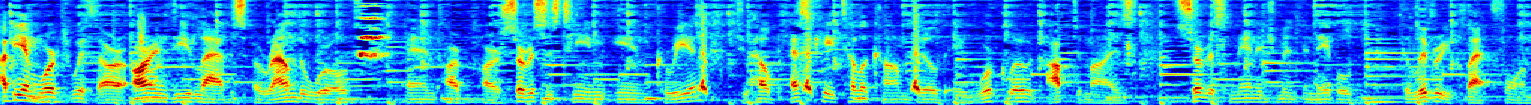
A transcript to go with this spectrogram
IBM worked with our R&D labs around the world and our, our services team in Korea to help SK Telecom build a workload optimized service management enabled delivery platform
